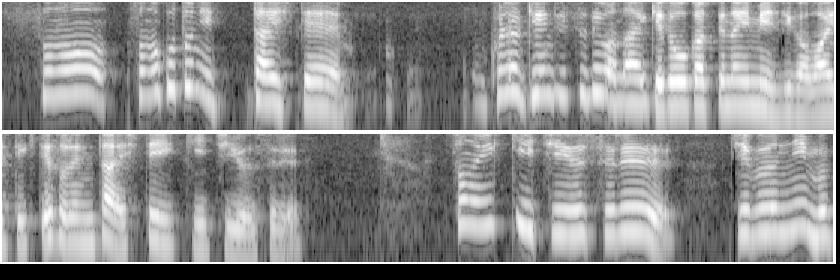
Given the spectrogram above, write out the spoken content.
そのそのことに対してこれは現実ではないけど勝手なイメージが湧いてきてそれに対して一喜一憂するその一喜一憂する自分に向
